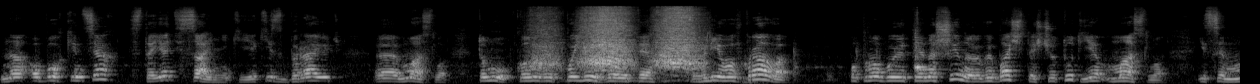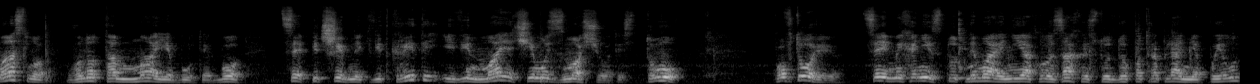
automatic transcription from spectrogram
На обох кінцях стоять сальники, які збирають е, масло. Тому, коли ви поюзаєте вліво-вправо, попробуєте на шину, і ви бачите, що тут є масло. І це масло, воно там має бути, бо це підшипник відкритий і він має чимось змащуватись. Тому, повторюю, цей механізм тут немає ніякого захисту до потрапляння пилу,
